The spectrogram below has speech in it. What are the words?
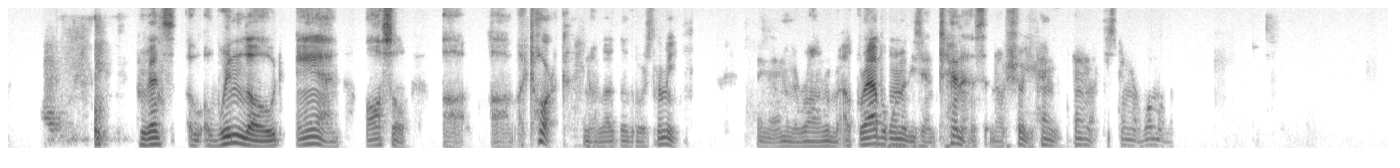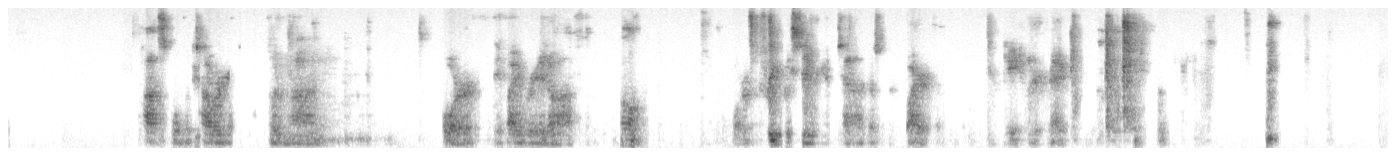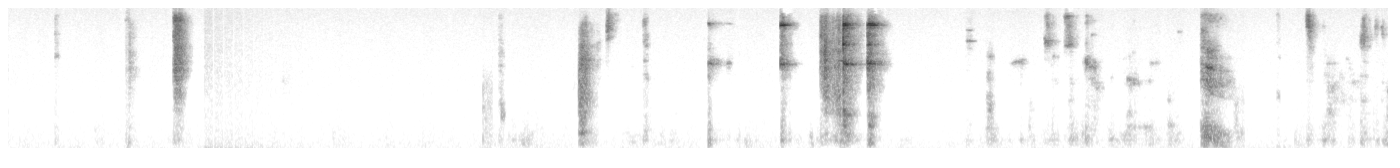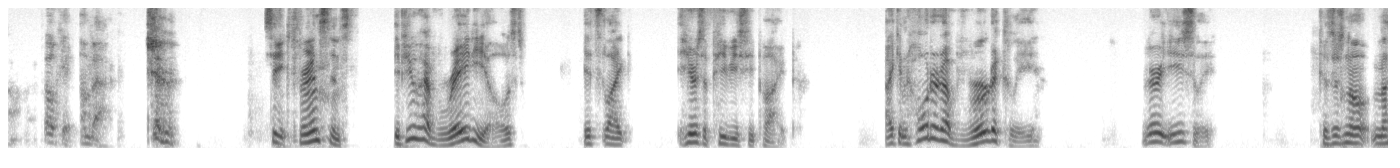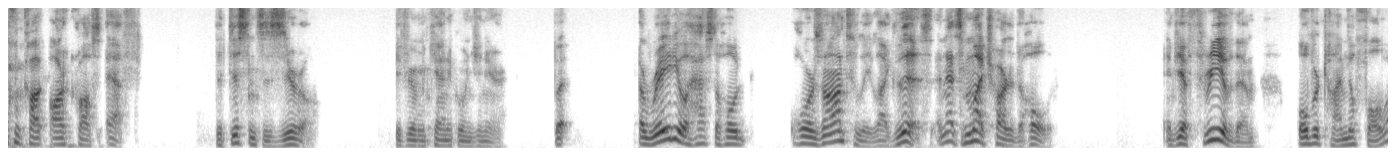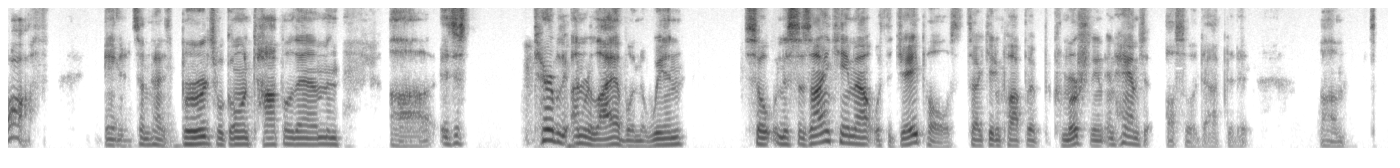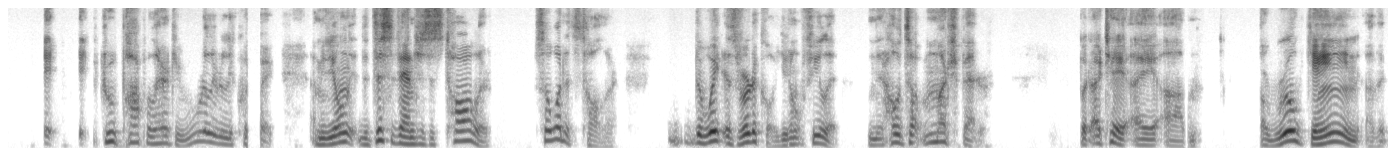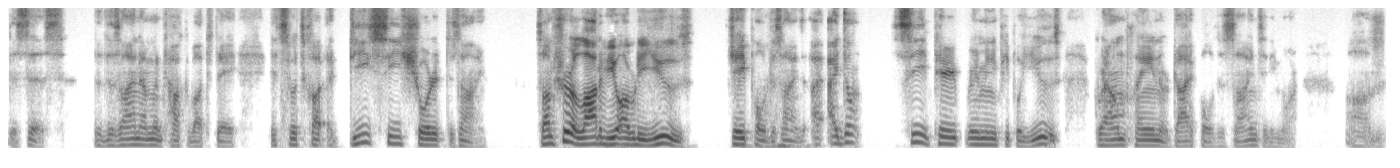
prevents a, a wind load and also uh, um, a torque. You know, in other words, let me. Hang on, I'm in the wrong room. I'll grab one of these antennas and I'll show you. Hang, hang on, just hang on one moment. Possible the tower put on, or they vibrate it off. Oh. Or frequency antenna doesn't require 800 meg. Okay, I'm back. See, for instance, if you have radios, it's like here's a PVC pipe. I can hold it up vertically very easily because there's no nothing called R cross F. The distance is zero if you're a mechanical engineer. But a radio has to hold horizontally like this, and that's much harder to hold. And if you have three of them, over time they'll fall off and sometimes birds will go on top of them and uh, it's just terribly unreliable in the wind. So when this design came out with the j poles started getting popular commercially and, and hams also adopted it. Um, it, it grew popularity really really quick. I mean the only the disadvantage is it's taller. So what? It's taller. The weight is vertical. You don't feel it and it holds up much better. But i tell you a um, a real gain of it is this the design I'm going to talk about today. It's what's called a DC shorted design. So I'm sure a lot of you already use J-pole designs. I, I don't see very many people use ground plane or dipole designs anymore. Um,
